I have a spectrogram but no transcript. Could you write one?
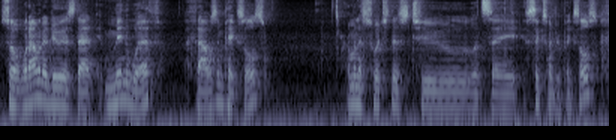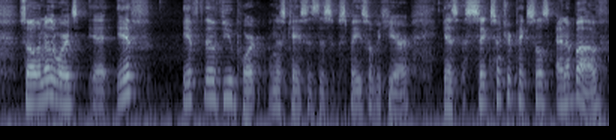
So what I'm going to do is that min width, 1000 pixels, I'm going to switch this to, let's say, 600 pixels. So in other words, if if the viewport, in this case is this space over here, is 600 pixels and above,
